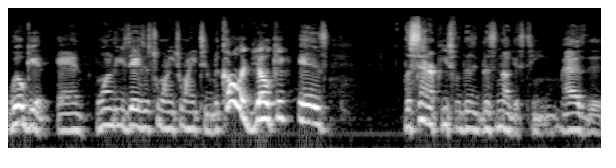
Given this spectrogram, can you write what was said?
we'll get it. And one of these days is 2022. Nikola Jokic is the centerpiece for this, this Nuggets team. As the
